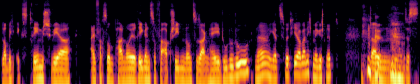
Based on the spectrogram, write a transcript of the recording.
glaube ich, extrem schwer, einfach so ein paar neue Regeln zu verabschieden und zu sagen, hey, du, du, du, ne, jetzt wird hier aber nicht mehr geschnippt, dann das,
